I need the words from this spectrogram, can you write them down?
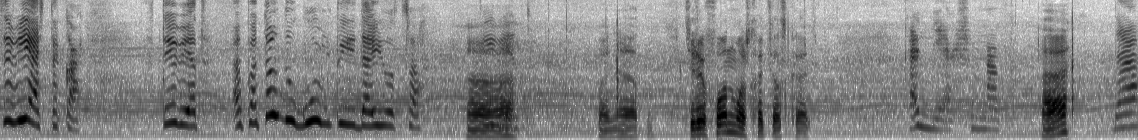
связь такая. Привет. А потом другому передается. А, Привет. понятно. Телефон, может, хотел сказать? Конечно. А? Да.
